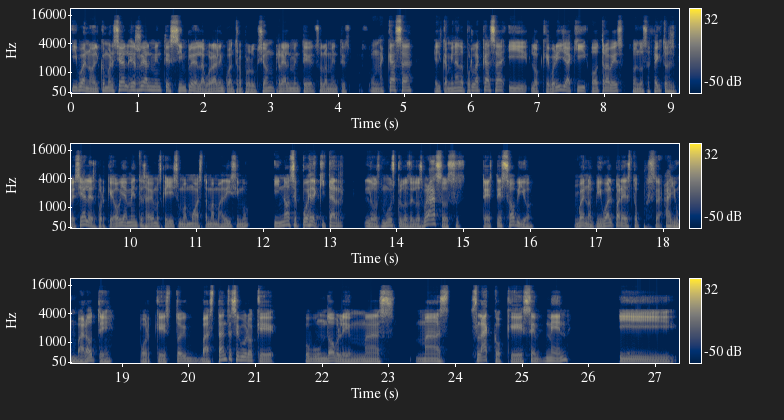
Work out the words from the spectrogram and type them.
Y bueno, el comercial es realmente simple de elaborar en cuanto a producción, realmente solamente es pues, una casa, el caminando por la casa y lo que brilla aquí otra vez son los efectos especiales, porque obviamente sabemos que Jason Momoa está mamadísimo y no se puede quitar los músculos de los brazos, es, es obvio. Bueno, igual para esto pues hay un barote, porque estoy bastante seguro que hubo un doble más, más flaco que ese men y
